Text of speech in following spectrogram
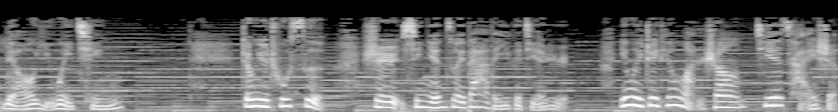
聊以慰情。正月初四是新年最大的一个节日，因为这天晚上接财神。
